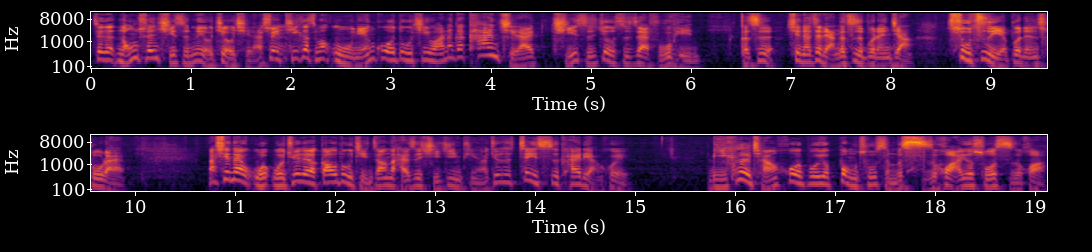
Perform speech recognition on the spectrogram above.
这个农村其实没有救起来，所以提个什么五年过渡计划，那个看起来其实就是在扶贫。可是现在这两个字不能讲，数字也不能出来。那现在我我觉得高度紧张的还是习近平啊，就是这次开两会，李克强会不会又蹦出什么实话，又说实话？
